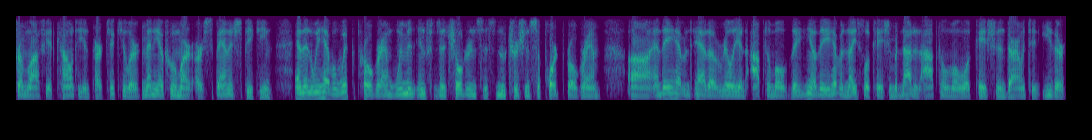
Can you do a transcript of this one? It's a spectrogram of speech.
from Lafayette County in particular, many of whom are, are Spanish speaking. And then we have a WIC program, Women, Infants, and Children's Nutrition Support Program, uh, and they haven't had a really an optimal. They you know they have a nice location, but not an optimal location in Darlington either.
